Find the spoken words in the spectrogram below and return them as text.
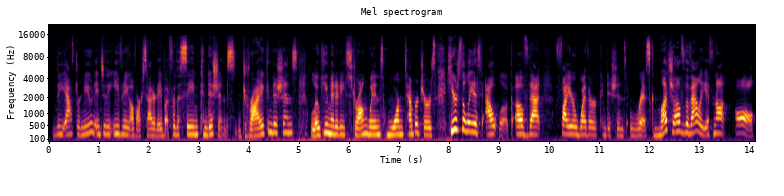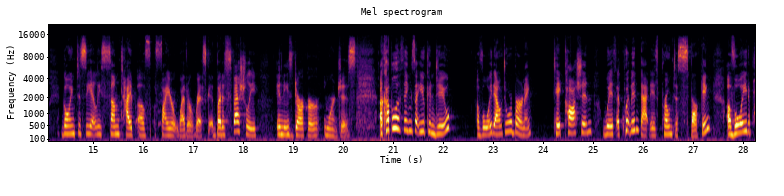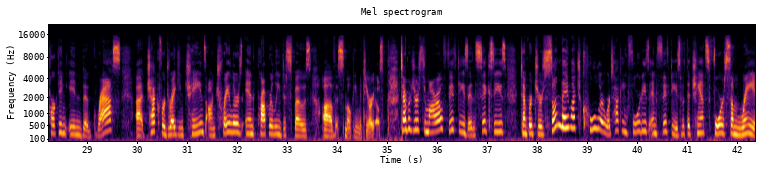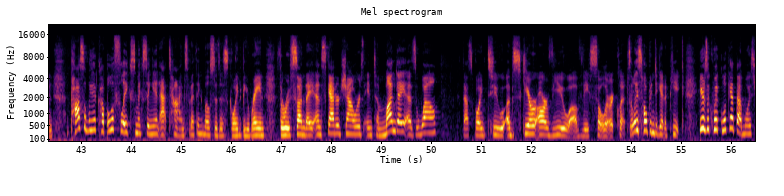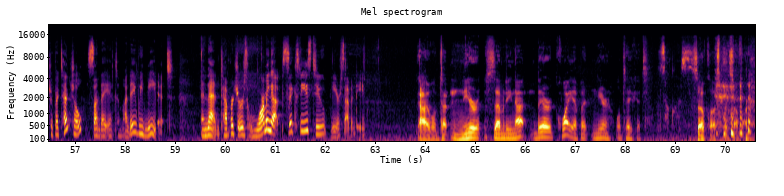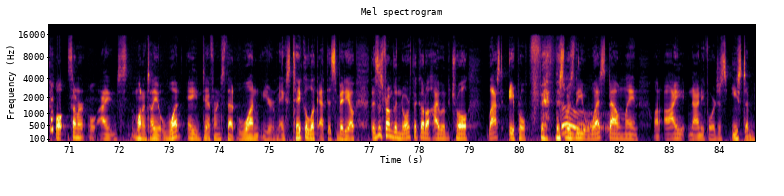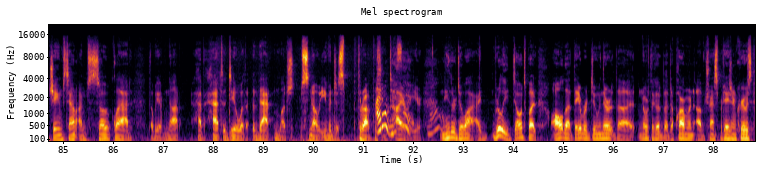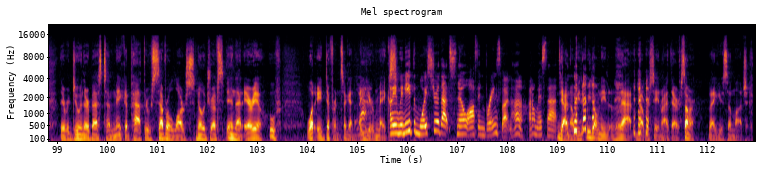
the afternoon into the evening of our Saturday, but for the same conditions. Dry conditions, low humidity, strong winds, warm temperatures. Here's the latest outlook of that fire weather conditions risk. Much of the valley, if not all, going to see at least some type of fire weather risk, but especially in these darker oranges. A couple of things that you can do. Avoid outdoor burning. Take caution with equipment that is prone to sparking. Avoid parking in the grass. Uh, check for dragging chains on trailers and properly dispose of smoking materials. Temperatures tomorrow 50s and 60s. Temperatures Sunday much cooler. We're talking 40s and 50s with a chance for some rain. Possibly a couple of flakes mixing in at times, but I think most of this is going to be rain through Sunday and scattered showers into Monday as well. That's going to obscure our view of the solar eclipse, at least hoping to get a peek. Here's a quick look at that moisture potential Sunday into Monday. We need it. And then temperatures warming up 60s to near 70. Uh, well, near 70, not there quite yet, but near, we'll take it. So close. So close, but so far. well, Summer, I just want to tell you what a difference that one year makes. Take a look at this video. This is from the North Dakota Highway Patrol last April 5th. This Ooh. was the westbound lane on I-94 just east of Jamestown. I'm so glad that we have not have had to deal with that much snow even just throughout this entire year. No. Neither do I. I really don't, but all that they were doing there, the North Dakota, the Department of Transportation crews, they were doing their best to make a path through several large snow drifts in that area. Oof what a difference again yeah. a year makes. I mean, we need the moisture that snow often brings, but huh, I don't miss that. Yeah, no, we, we don't need that that we're seeing right there. Summer, thank you so much.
